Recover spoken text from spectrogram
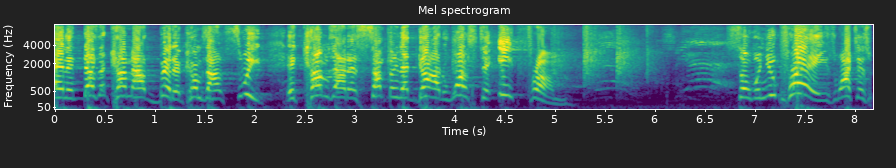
and it doesn't come out bitter, it comes out sweet. It comes out as something that God wants to eat from. So when you praise, watch this,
